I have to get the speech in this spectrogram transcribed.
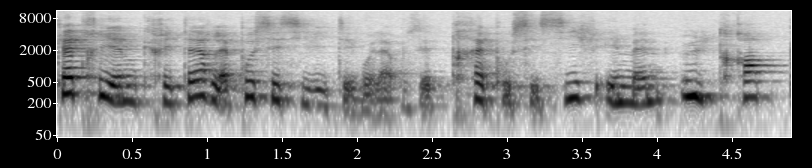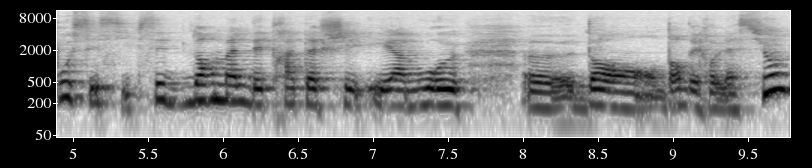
Quatrième critère, la possessivité. Voilà, vous êtes très possessif et même ultra possessif. C'est normal d'être attaché et amoureux euh, dans, des relations,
